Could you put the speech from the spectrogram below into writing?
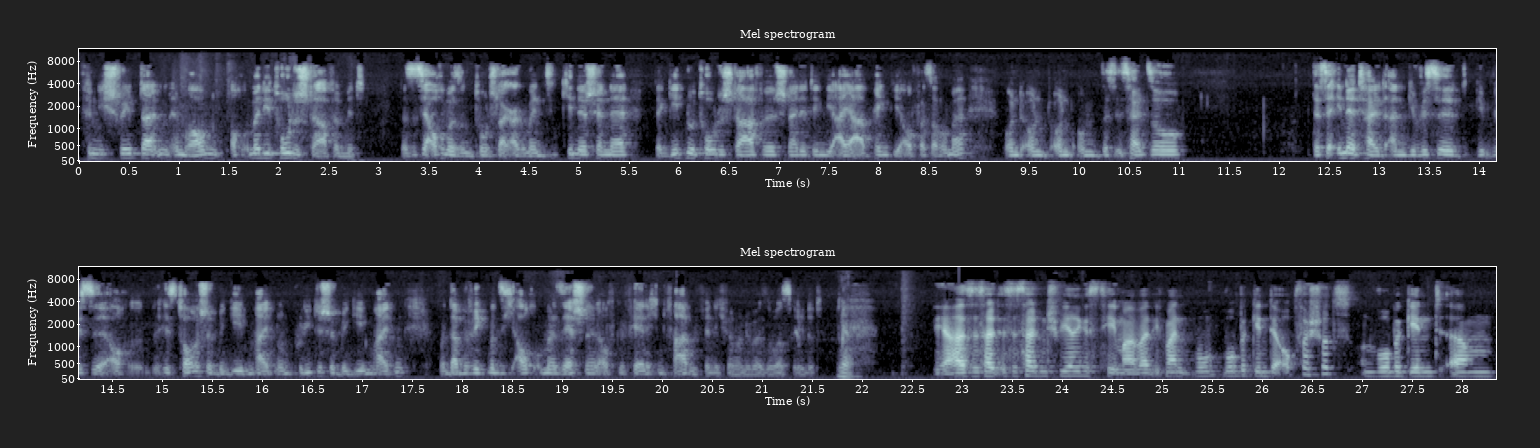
finde ich, schwebt da im, im Raum auch immer die Todesstrafe mit. Das ist ja auch immer so ein Totschlagargument. Kinderschänder, da geht nur Todesstrafe, schneidet denen die Eier ab, hängt die auf, was auch immer. Und, und, und, und das ist halt so, das erinnert halt an gewisse, gewisse auch historische Begebenheiten und politische Begebenheiten. Und da bewegt man sich auch immer sehr schnell auf gefährlichen Faden, finde ich, wenn man über sowas redet. Ja. Ja, es ist halt, es ist halt ein schwieriges Thema, weil ich meine, wo, wo beginnt der Opferschutz und wo beginnt ähm,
